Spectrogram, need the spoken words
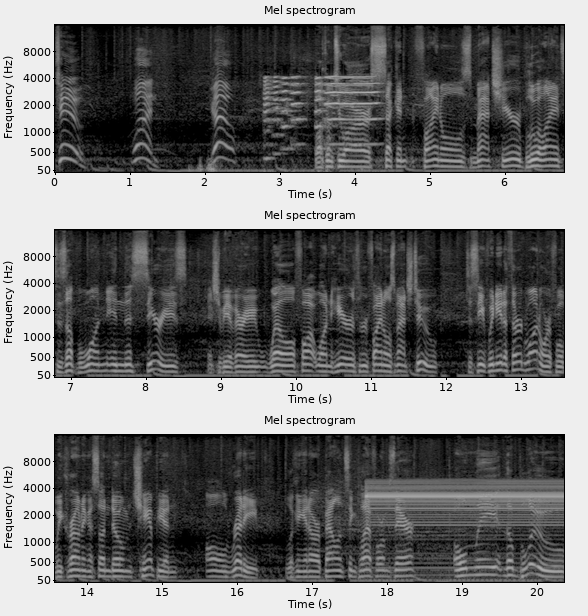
two, one, go. Welcome to our second finals match here. Blue Alliance is up one in this series. It should be a very well fought one here through finals match two to see if we need a third one or if we'll be crowning a Sundome champion already. Looking at our balancing platforms there, only the blue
